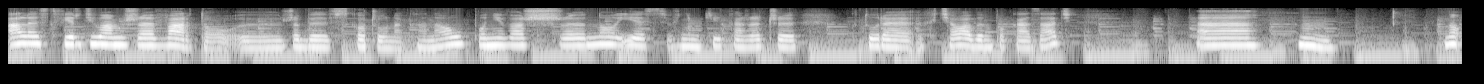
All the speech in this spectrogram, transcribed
ale stwierdziłam, że warto, y, żeby wskoczył na kanał, ponieważ y, no, jest w nim kilka rzeczy, które chciałabym pokazać. E, hmm. No,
